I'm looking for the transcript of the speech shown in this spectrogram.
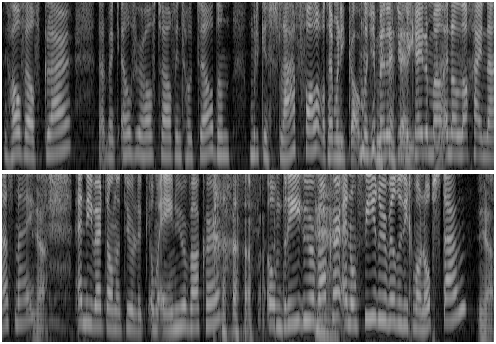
ben half elf klaar. Nou, dan ben ik elf uur, half twaalf in het hotel. Dan moet ik in slaap vallen, wat helemaal niet kan. Want je bent Nee, natuurlijk nee. helemaal... En dan lag hij naast mij. Ja. En die werd dan natuurlijk om één uur wakker. om drie uur wakker. En om vier uur wilde die gewoon opstaan. Ja.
